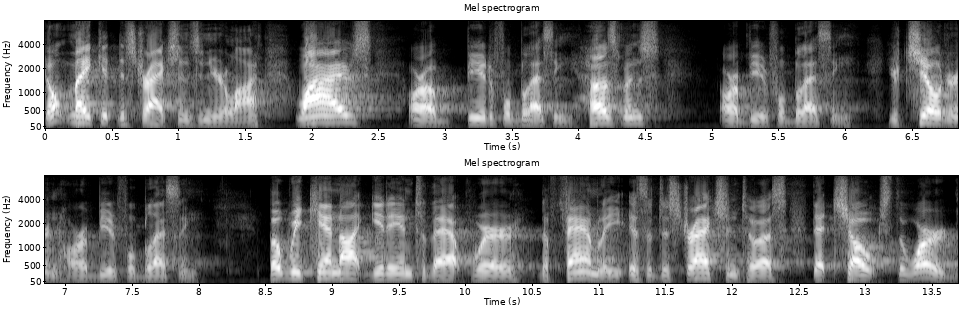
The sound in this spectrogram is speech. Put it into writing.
Don't make it distractions in your life. Wives are a beautiful blessing, husbands are a beautiful blessing, your children are a beautiful blessing. But we cannot get into that where the family is a distraction to us that chokes the word.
